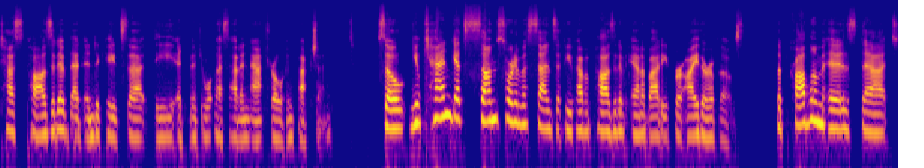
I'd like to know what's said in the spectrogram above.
tests positive, that indicates that the individual has had a natural infection. So you can get some sort of a sense if you have a positive antibody for either of those. The problem is that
